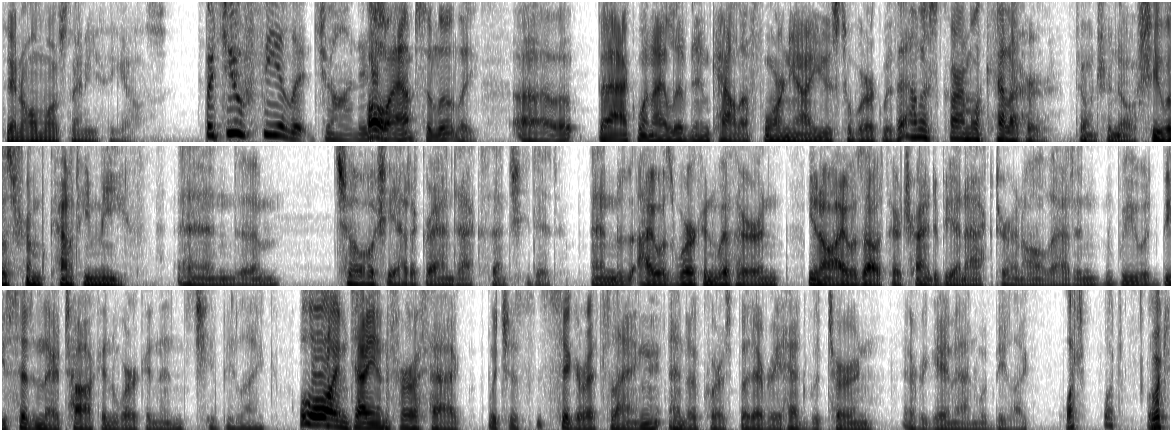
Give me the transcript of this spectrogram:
than almost anything else. But you feel it, John. oh, absolutely. Uh, back when I lived in California, I used to work with Alice Carmel Kelleher, don't you know? She was from County Meath. And um, so she had a grand accent, she did. And I was working with her, and, you know, I was out there trying to be an actor and all that. And we would be sitting there talking, working, and she'd be like, Oh, I'm dying for a fag, which is cigarette slang. And of course, but every head would turn. Every gay man would be like, What? What? What?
